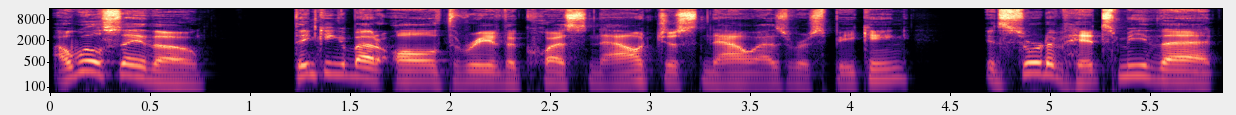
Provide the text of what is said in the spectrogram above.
I will say though, thinking about all three of the quests now, just now as we're speaking, it sort of hits me that,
